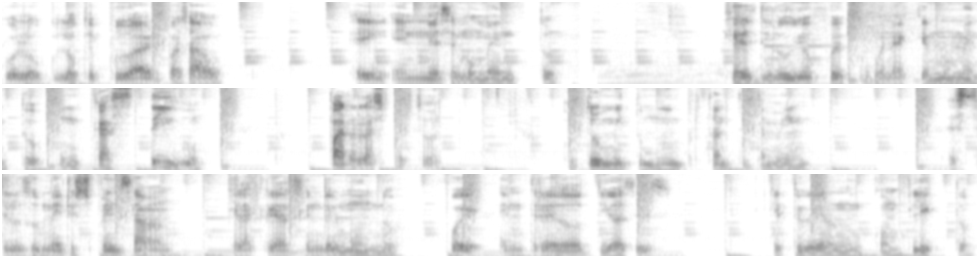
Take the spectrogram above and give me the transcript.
lo, que pudo haber pasado en, en, ese momento. Que el diluvio fue como en aquel momento un castigo para las personas. Otro mito muy importante también, este, los sumerios pensaban que la creación del mundo fue entre dos dioses que tuvieron un conflicto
